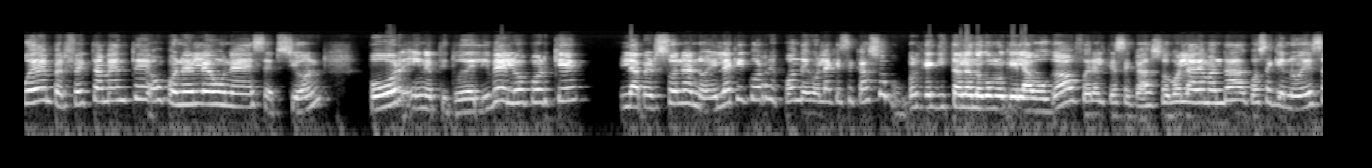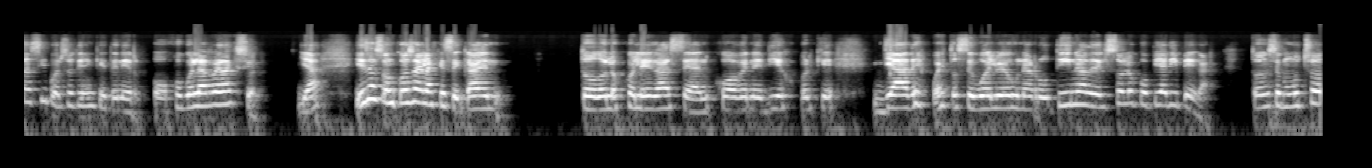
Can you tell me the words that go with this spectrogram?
pueden perfectamente o ponerle una excepción por ineptitud del libelo, porque la persona no es la que corresponde con la que se casó, porque aquí está hablando como que el abogado fuera el que se casó con la demandada, cosa que no es así, por eso tienen que tener ojo con la redacción, ¿ya? Y esas son cosas en las que se caen todos los colegas, sean jóvenes, viejos, porque ya después esto se vuelve una rutina del solo copiar y pegar. Entonces muchos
